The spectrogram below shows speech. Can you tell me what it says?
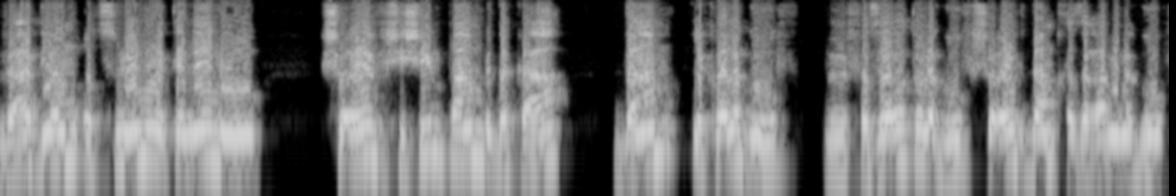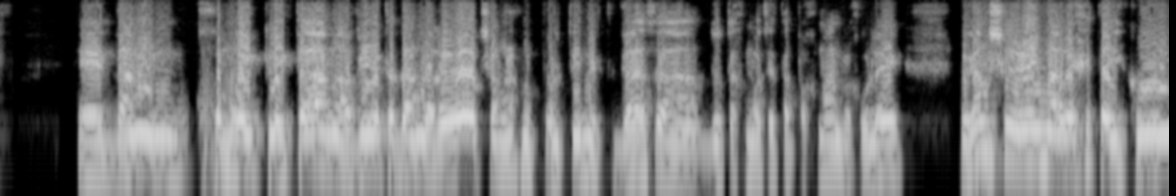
ועד יום עוצמנו את עינינו, שואב 60 פעם בדקה דם לכל הגוף, ומפזר אותו לגוף, שואב דם חזרה מן הגוף, אה, דם עם חומרי פליטה, מעביר את הדם לריאות, שם אנחנו פולטים את גז הדו-תחמוצת הפחמן וכולי, וגם שרירי מערכת העיכול,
